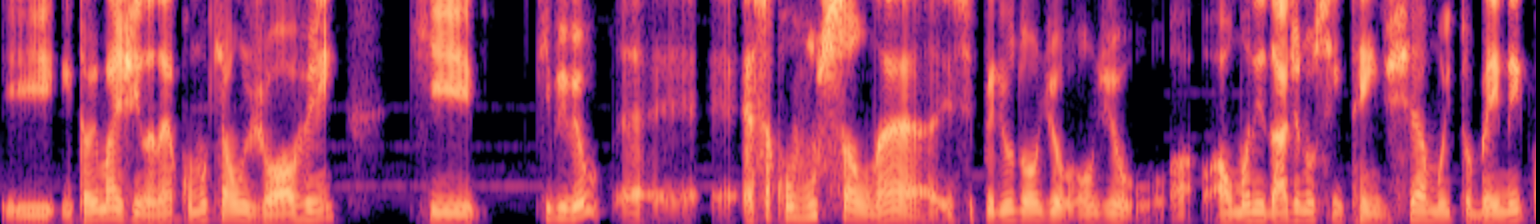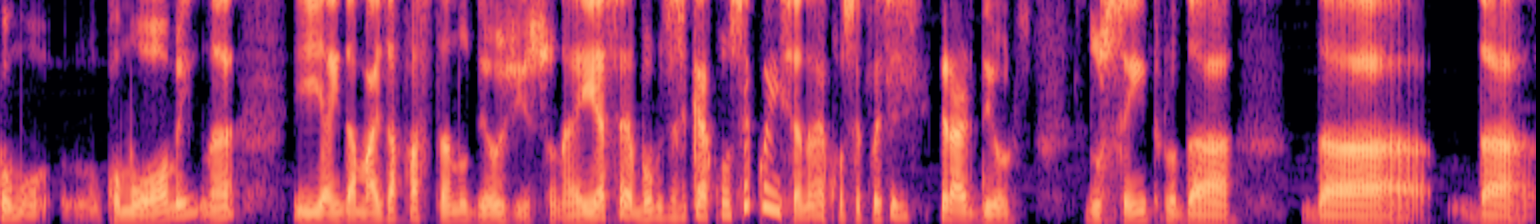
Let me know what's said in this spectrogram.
E, então imagina, né? Como que é um jovem que, que viveu é, essa convulsão, né? Esse período onde, onde a humanidade não se entendia muito bem, nem como, como homem, né? e ainda mais afastando Deus disso, né? E essa, vamos dizer que é a consequência, né? A consequência de tirar Deus do centro da, da, da,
